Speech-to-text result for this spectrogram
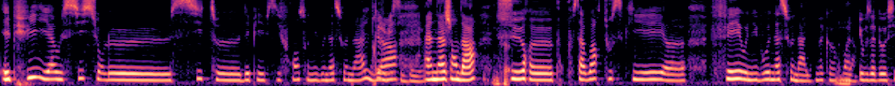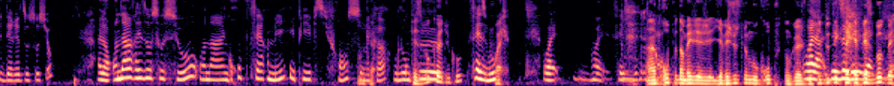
Et puis, il y a aussi sur le site euh, d'Epilepsie France au niveau national, il y a un agenda sur, euh, pour savoir tout ce qui est euh, fait au niveau national. D'accord. Voilà. Et vous avez aussi des réseaux sociaux? Alors, on a réseaux sociaux, on a un groupe fermé, Epilepsie France, Ok. D'accord. où l'on Facebook, peut... euh, du coup Facebook. Ouais. ouais, Facebook. Un groupe, non mais il y avait juste le mot groupe, donc euh, je Voilà, me suis douté que c'était ouais. Facebook, mais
